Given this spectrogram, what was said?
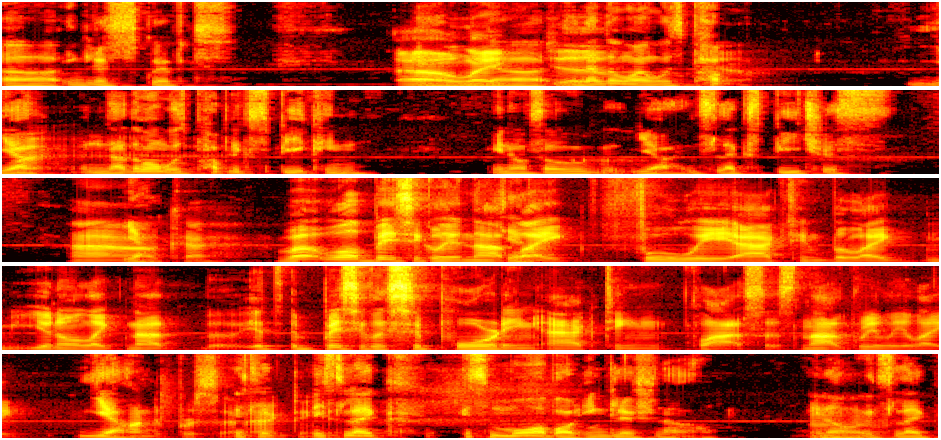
uh, English script. Oh, and, like uh, another one was pub. yeah. Yeah, Right. another one was public speaking. You know, so yeah, it's like speeches. Ah, Yeah. okay. Well, well, basically not Yeah. like fully acting, but like you know, like not. It's basically supporting acting classes, not really like Yeah, hundred percent a- acting. it's like it's more about English now. You know, Mhm. it's like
